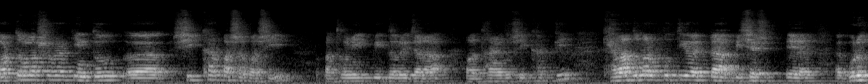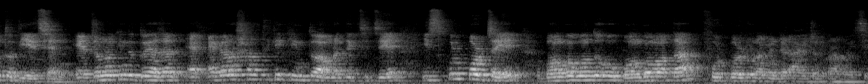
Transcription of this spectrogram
বর্তমান সরকার কিন্তু শিক্ষার পাশাপাশি প্রাথমিক বিদ্যালয়ে যারা অধ্যয়নরত শিক্ষার্থী খেলাধুলার প্রতিও একটা বিশেষ গুরুত্ব দিয়েছেন। এর জন্য কিন্তু দুই সাল থেকে কিন্তু আমরা দেখছি যে স্কুল পর্যায়ে বঙ্গবন্ধু ও বঙ্গমাতা ফুটবল টুর্নামেন্টের আয়োজন করা হয়েছে।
